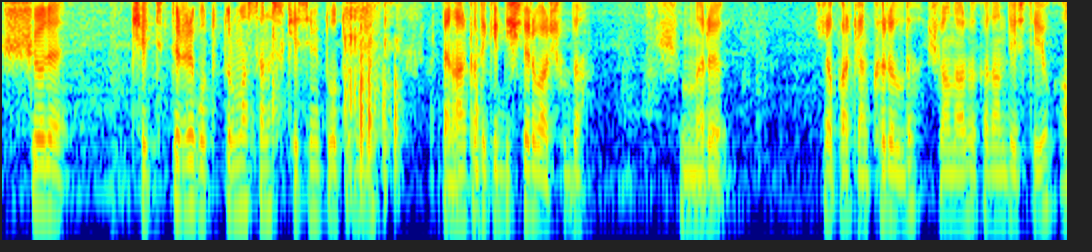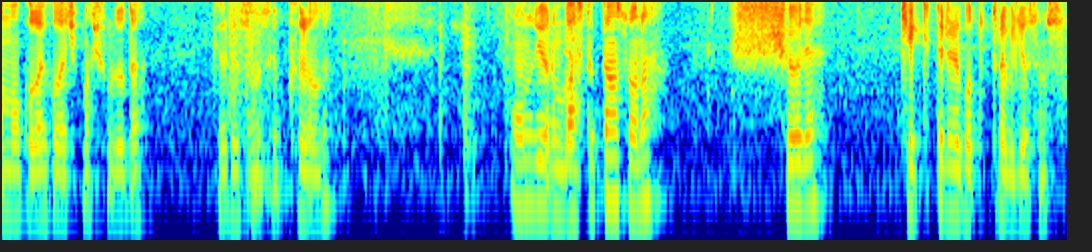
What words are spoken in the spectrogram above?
şöyle çektirerek oturtmazsanız kesinlikle oturmuyor. Ben arkadaki dişleri var şurada. Şunları yaparken kırıldı. Şu an arkadan desteği yok ama o kolay kolay çıkmaz. Şurada da görüyorsunuz hep kırıldı. Onu diyorum bastıktan sonra şöyle çektirerek oturtturabiliyorsunuz.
